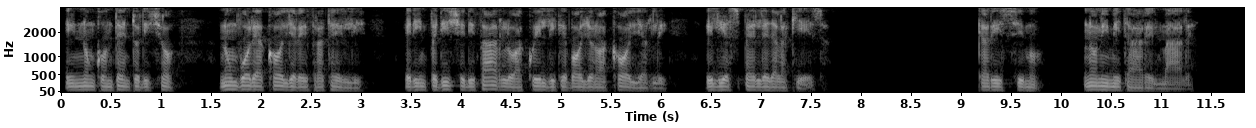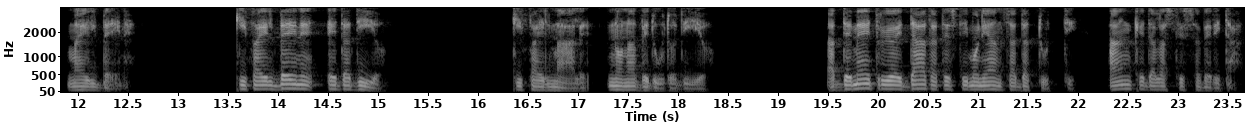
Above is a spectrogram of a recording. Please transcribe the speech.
E non contento di ciò, non vuole accogliere i fratelli ed impedisce di farlo a quelli che vogliono accoglierli e li espelle dalla Chiesa. Carissimo, non imitare il male, ma il bene. Chi fa il bene è da Dio. Chi fa il male non ha veduto Dio. A Demetrio è data testimonianza da tutti anche dalla stessa verità.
